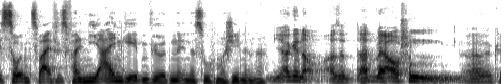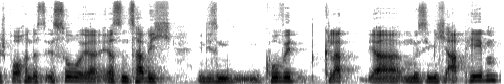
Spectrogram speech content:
so im Zweifelsfall nie eingeben würden in der Suchmaschine. Ne? Ja, genau. Also da hatten wir auch schon äh, gesprochen, das ist so. Ja, erstens habe ich in diesem Covid-Glatt, ja, muss ich mich abheben.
